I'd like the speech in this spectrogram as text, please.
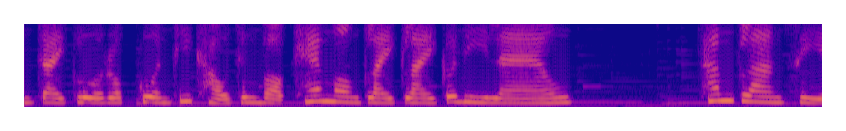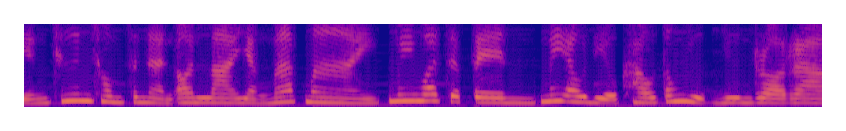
งใจกลัวรบกวนพี่เขาจึงบอกแค่มองไกลๆก็ดีแล้วท่ามกลางเสียงชื่นชมสนั่นออนไลน์อย่างมากมาย ไม่ว่าจะเป็นไม่เอาเดี๋ยวเขาต้องหยุดยืนรอเรา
